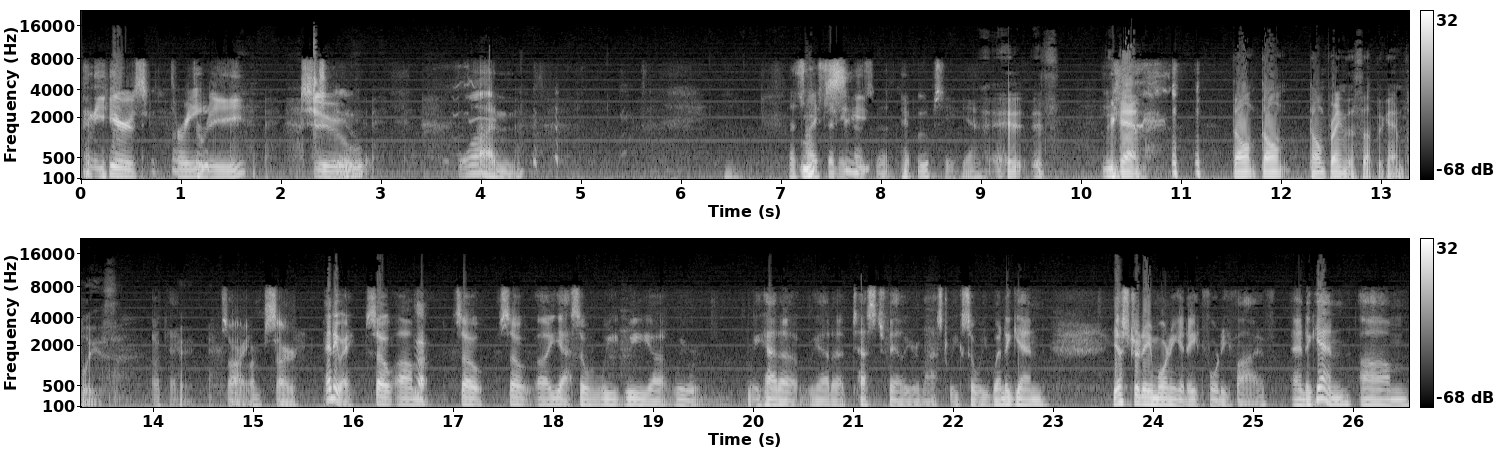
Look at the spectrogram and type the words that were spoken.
And he hears Three. three, two, one. That's nice that he Oopsie. does it. Oopsie, yeah. It, it's again. don't don't don't bring this up again, please. Okay. Sorry. I'm sorry. Anyway, so um, so so uh, yeah, so we we uh, we were we had a we had a test failure last week, so we went again yesterday morning at eight forty five, and again, um,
